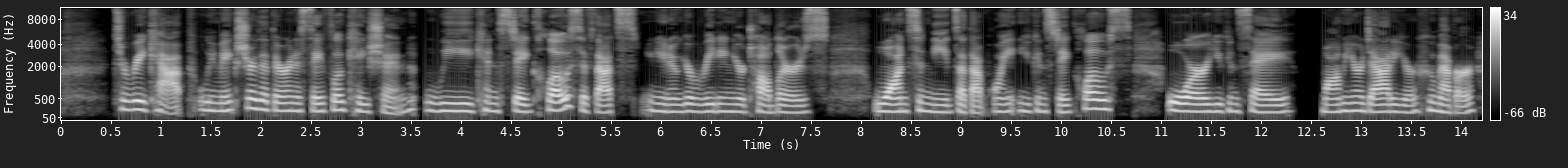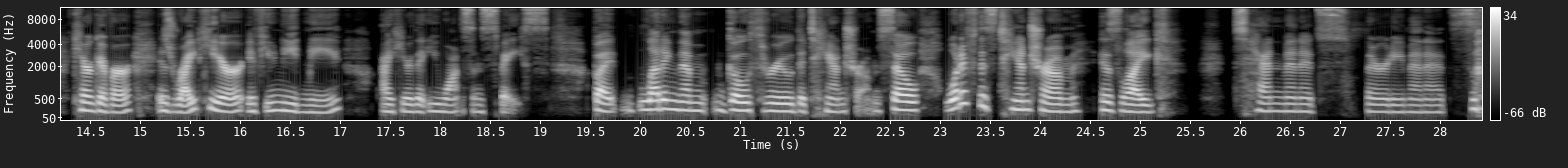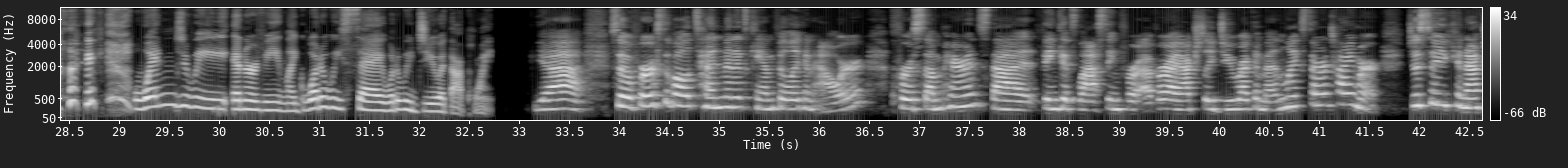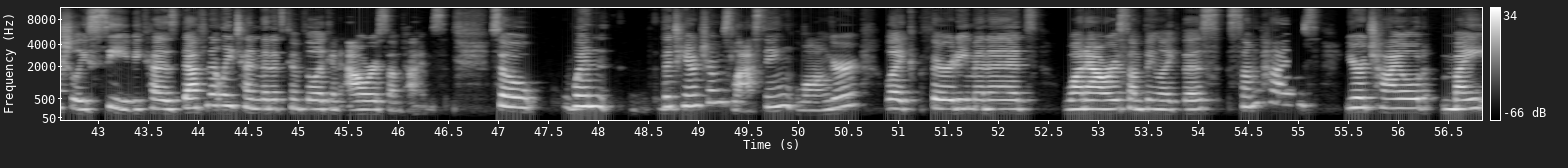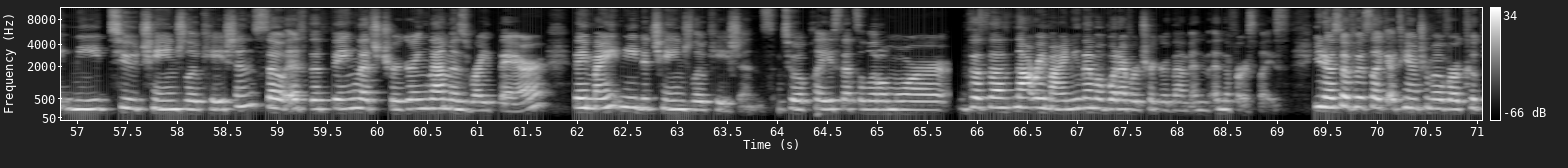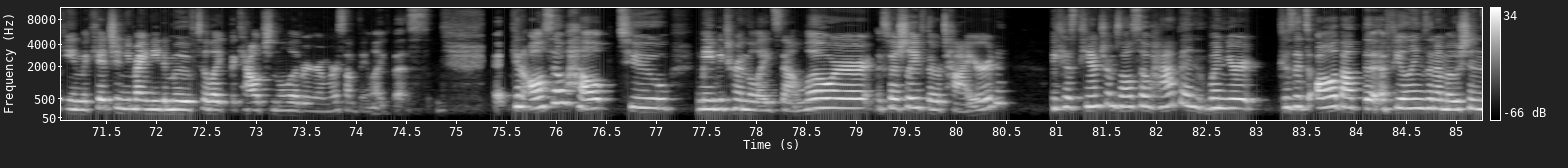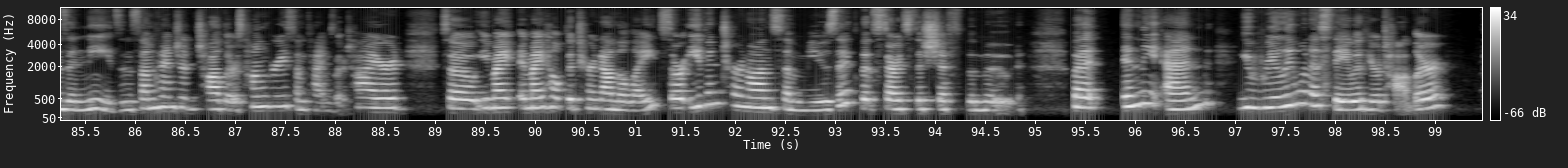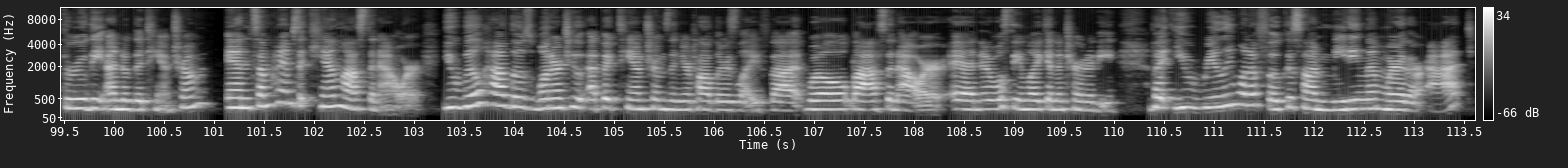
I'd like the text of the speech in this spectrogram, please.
to recap, we make sure that they're in a safe location. We can stay close if that's, you know, you're reading your toddler's wants and needs at that point. You can stay close, or you can say, Mommy or daddy or whomever, caregiver is right here if you need me. I hear that you want some space, but letting them go through the tantrum. So, what if this tantrum is like 10 minutes, 30 minutes? When do we intervene? Like, what do we say? What do we do at that point? Yeah. So, first of all, 10 minutes can feel like an hour. For some parents that think it's lasting forever, I actually do recommend like start a timer just so you can actually see because definitely 10 minutes can feel like an hour sometimes. So, when the tantrum's lasting longer, like 30 minutes, one hour, something like this, sometimes your child might need to change locations. So if the thing that's triggering them is right there, they might need to change locations to a place that's a little more, that's not reminding them of whatever triggered them in, in the first place. You know, so if it's like a tantrum over a cookie in the kitchen, you might need to move to like the couch in the living room or something like this. It can also help to maybe turn the lights down lower, especially if they're tired because tantrums also happen when you're because it's all about the uh, feelings and emotions and needs and sometimes your toddler is hungry sometimes they're tired. So you might it might help to turn down the lights or even turn on some music that starts to shift the mood. But in the end you really want to stay with your toddler through the end of the tantrum and sometimes it can last an hour. You will have those one or two epic tantrums in your toddler's life that will last an hour and it will seem like an eternity. But you really want to focus on meeting them where they're at.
